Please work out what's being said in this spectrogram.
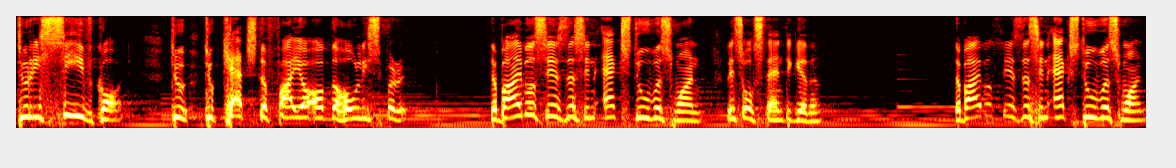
to receive God, to, to catch the fire of the Holy Spirit. The Bible says this in Acts 2, verse 1. Let's all stand together. The Bible says this in Acts 2, verse 1.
